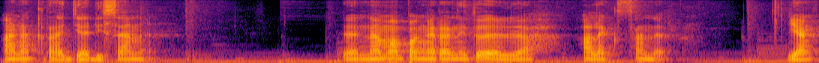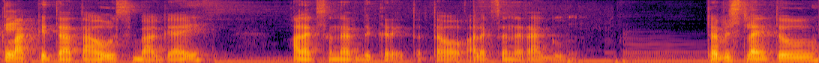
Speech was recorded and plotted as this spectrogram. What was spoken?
anak raja di sana. Dan nama pangeran itu adalah Alexander yang kelak kita tahu sebagai Alexander the Great atau Alexander Agung. Tapi setelah itu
